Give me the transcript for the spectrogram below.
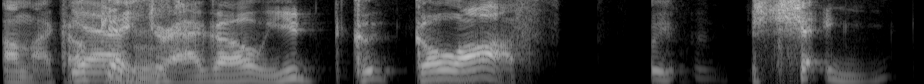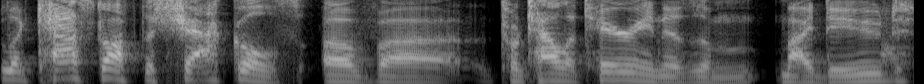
I'm like, okay, Yes. Drago, you go off, Sh- like cast off the shackles of uh, totalitarianism, my dude.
